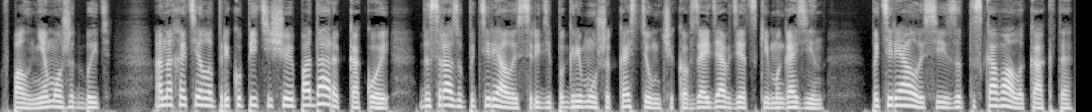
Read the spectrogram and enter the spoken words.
вполне может быть. Она хотела прикупить еще и подарок какой, да сразу потерялась среди погремушек костюмчиков, зайдя в детский магазин. Потерялась и затасковала как-то,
